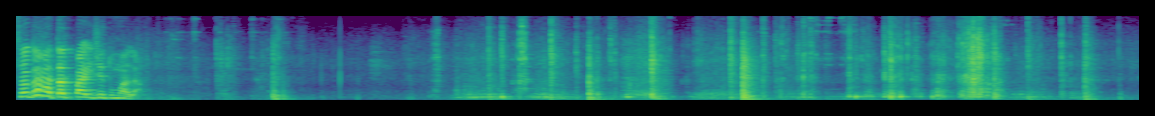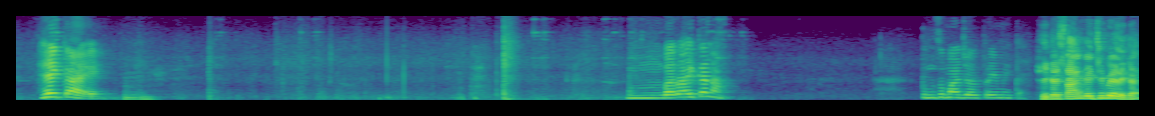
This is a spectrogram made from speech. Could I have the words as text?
सगळं हातात पाहिजे तुम्हाला. हे काय? हम्म, बरं ऐका ना. तुमचं माझ्यावर प्रेम आहे का? हे काय सांगायची वेळ आहे का?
